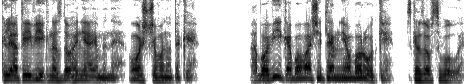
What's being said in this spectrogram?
Клятий вік наздоганяє мене. Ось що воно таке. Або вік, або ваші темні оборудки. Сказав Сволле.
